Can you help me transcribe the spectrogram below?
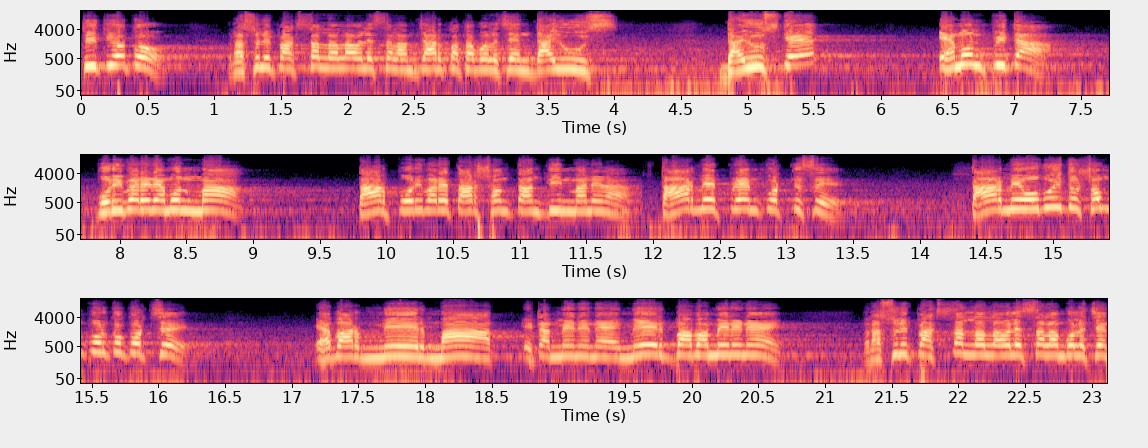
তৃতীয়ত, রাসুল পাক সাল্লাহ সাল্লাম যার কথা বলেছেন, দায়ুস। দায়ুসকে এমন পিতা, পরিবারের এমন মা, তার পরিবারে তার সন্তান দিন মানে না। তার মেয়ে প্রেম করতেছে, তার মেয়ে অবৈধ সম্পর্ক করছে, এবার মেয়ের মা এটা মেনে নেয়, মেয়ের বাবা মেনে নেয়। রাসুলি পাক সাল্লাহ সাল্লাম বলেছেন,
